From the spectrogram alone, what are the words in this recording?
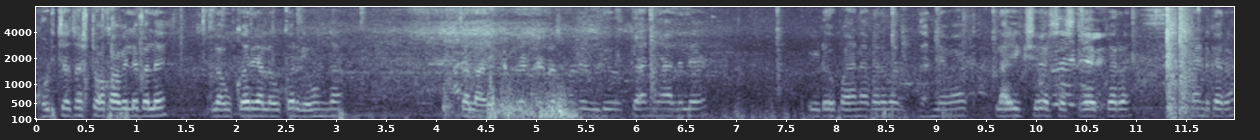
खुर्च्याचा स्टॉक अवेलेबल आहे. लवकर या लवकर घेऊन जा. चला एक व्हिडिओ क्या नाही आलेले व्हिडिओ पाहण्याबरोबर धन्यवाद. लाईक शेअर सबस्क्राईब करा. कमेंट करा.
